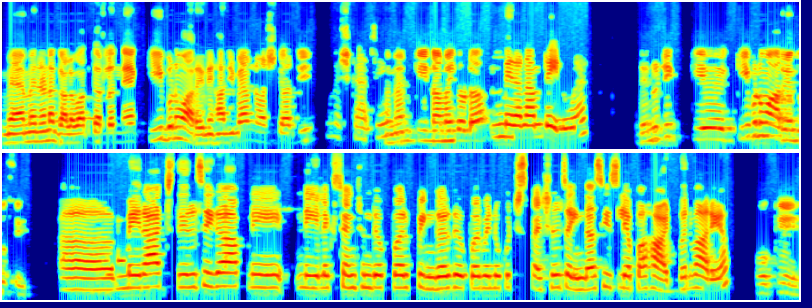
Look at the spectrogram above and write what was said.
ਮੈਮ ਇਹਨਾਂ ਨਾਲ ਗੱਲਬਾਤ ਕਰ ਲੈਂਦੇ ਆ ਕੀ ਬਣਵਾ ਰਹੇ ਨੇ? ਹਾਂਜੀ ਮੈਮ ਨਮਸਕਾਰ ਜੀ। ਨਮਸਕਾਰ ਜੀ। ਮੈਮ ਕੀ ਨਾਮ ਹੈ ਤੁਹਾਡਾ? ਮੇਰਾ ਨਾਮ ਰੇਨੂ ਹੈ। ਰੇਨੂ ਜੀ ਕੀ ਕੀ ਬਣਵਾ ਰਹੇ ਹੋ ਤੁਸੀਂ? ਅਹ ਮੇਰਾ ਅੱਜ ਦਿਲ ਸੀਗਾ ਆਪਣੇ ਨੇਲ ਐਕਸਟੈਂਸ਼ਨ ਦੇ ਉੱਪਰ ਫਿੰਗਰ ਦੇ ਉੱਪਰ ਮੈਨੂੰ ਕੁਝ ਸਪੈਸ਼ਲ ਚਾਹੀਦਾ ਸੀ ਇਸ ਲਈ ਆਪਾਂ ਹਾਰਟ ਬਣਵਾ ਰਹੇ ਹਾਂ। ਓਕੇ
